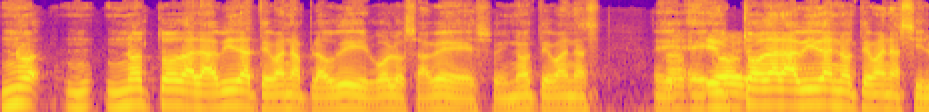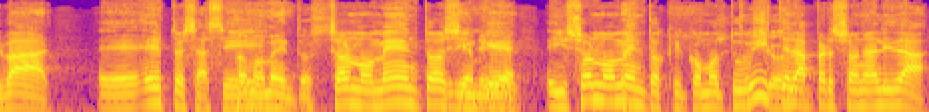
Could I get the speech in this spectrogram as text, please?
no, no toda la vida te van a aplaudir, vos lo sabés eso, y no te van a... eh, Ah, eh, y toda la vida no te van a silbar. Eh, esto es así. Son momentos. Son momentos y, que, y son momentos que como tuviste la personalidad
